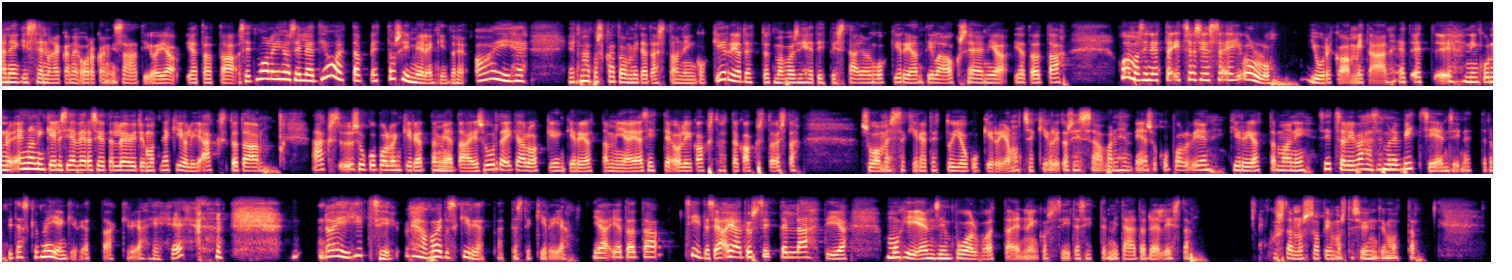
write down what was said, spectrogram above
hänenkin sen aikainen organisaatio. Ja, ja tota, sitten mä olin ihan silleen, että joo, että, että tosi mielenkiintoinen aihe, että mäpäs katson, mitä tästä on niin kuin kirjoitettu, että mä voisin heti pistää jonkun kirjan tilaukseen. Ja, ja tota, huomasin, että itse asiassa ei ollut juurikaan mitään. Et, et, niin kuin englanninkielisiä versioita löytyi, mutta nekin oli X, tota, X-sukupolven kirjoittamia tai suurten ikäluokkien kirjoittamia, ja sitten oli 2012 Suomessa kirjoitettu joku kirja, mutta sekin oli tosissaan vanhempien sukupolvien kirjoittama, niin sitten se oli vähän semmoinen vitsi ensin, että no pitäisikö meidän kirjoittaa kirja, hehe. No ei hitsi, mehän voitaisiin kirjoittaa tästä kirja. Ja, ja tota, siitä se ajatus sitten lähti ja muhi ensin puoli vuotta ennen kuin siitä sitten mitään todellista kustannussopimusta syntyi, mutta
